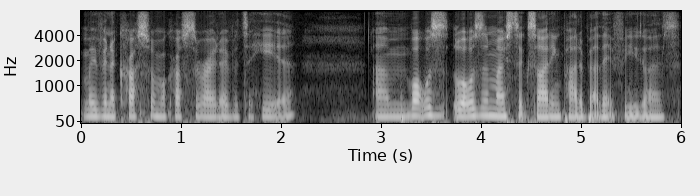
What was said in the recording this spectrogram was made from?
moving across from across the road over to here? Um, what was what was the most exciting part about that for you guys?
